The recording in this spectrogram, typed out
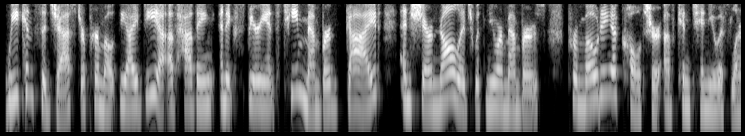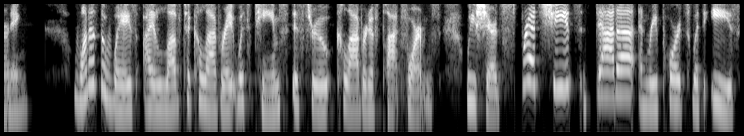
we can suggest or promote the idea of having an experienced team member guide and share knowledge with newer members, promoting a culture of continuous learning. One of the ways I love to collaborate with teams is through collaborative platforms. We shared spreadsheets, data, and reports with ease,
